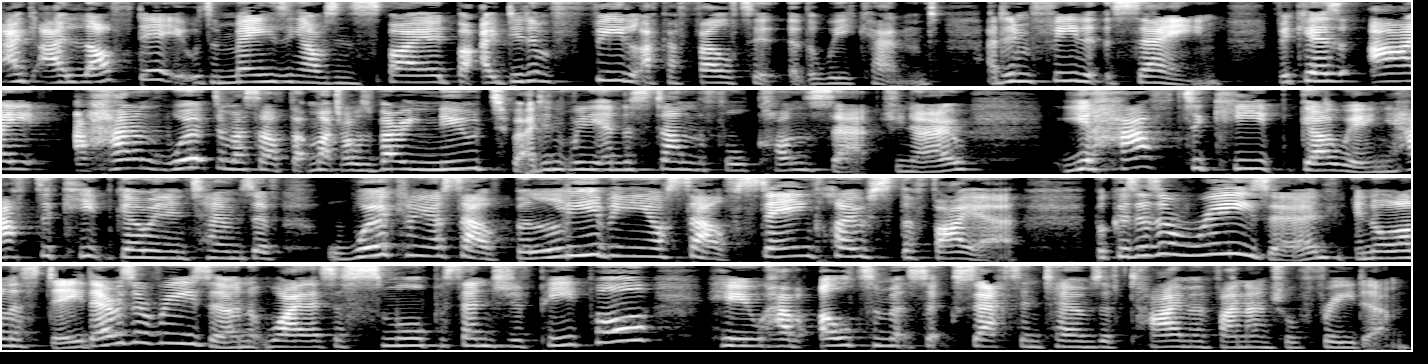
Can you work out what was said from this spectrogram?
I, I loved it. It was amazing. I was inspired, but I didn't feel like I felt it at the weekend. I didn't feel it the same because I, I hadn't worked on myself that much. I was very new to it. I didn't really understand the full concept, you know? you have to keep going. You have to keep going in terms of working on yourself, believing in yourself, staying close to the fire. Because there's a reason, in all honesty, there is a reason why there's a small percentage of people who have ultimate success in terms of time and financial freedom.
